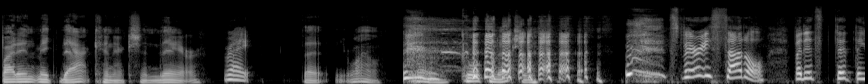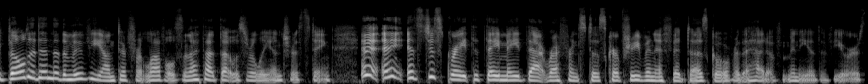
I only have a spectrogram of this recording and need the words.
But I didn't make that connection there. Right. That wow, yeah, cool connection. It's very subtle, but it's that they build it into the movie on different levels, and I thought that was really interesting. And, it, and it's just great that they made that reference to scripture, even if it does go over the head of many of the viewers.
